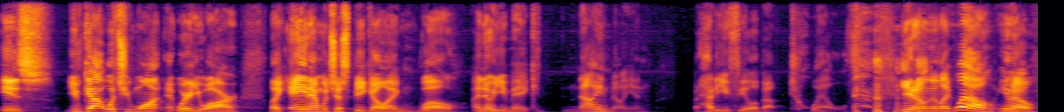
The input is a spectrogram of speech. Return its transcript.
is you've got what you want at where you are. Like A and M would just be going, well, I know you make nine million, but how do you feel about twelve? you know, and they're like, well, you know,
